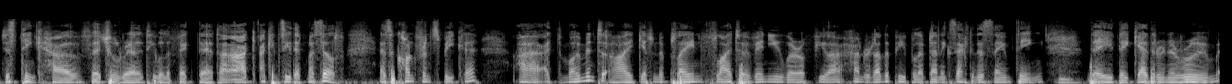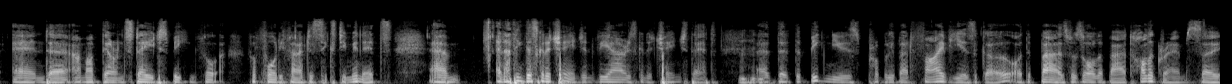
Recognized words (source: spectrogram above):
Just think how virtual reality will affect that. I, I can see that myself. As a conference speaker, uh, at the moment, I get on a plane, fly to a venue where a few hundred other people have done exactly the same thing. Mm. They they gather in a room, and uh, I'm up there on stage speaking for for 45 to 60 minutes. Um, and I think that's going to change, and VR is going to change that. Mm-hmm. Uh, the the big news probably about five years ago, or the buzz was all about holograms. So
